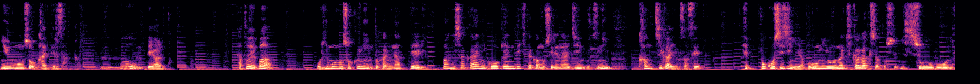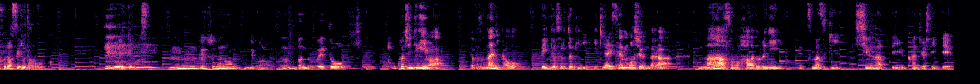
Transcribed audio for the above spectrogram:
入門書を書いてる作家であると。例えば、織物職人とかになって立派に社会に貢献できたかもしれない人物に勘違いをさせ、へっぽこ詩人や凡庸な幾何学者として一生を棒に振らせるだろうと言ってます。うーん、え、そこなんでかな？ななんだろう、えっ、と、個人的には、やっぱ何かを勉強するときにいきなり専門誌読んだら、まあそのハードルにつまずき死ぬなっていう感じがしていて、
